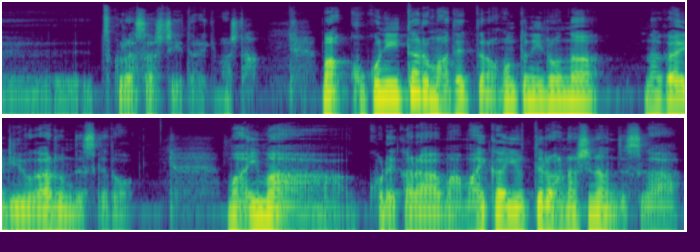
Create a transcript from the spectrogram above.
えー、作らさせていただきました。まあここに至るまでっていうのは本当にいろんな長い理由があるんですけどまあ今これからまあ毎回言ってる話なんですが、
